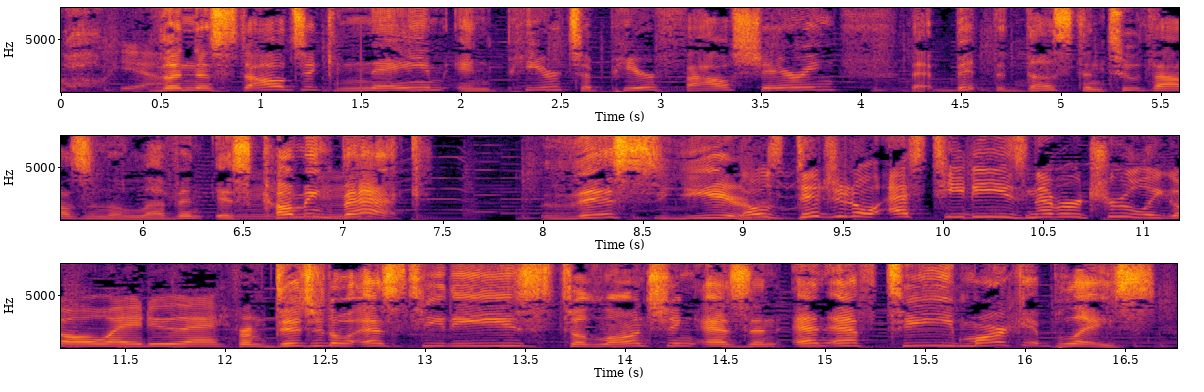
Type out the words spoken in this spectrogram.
Oh, yeah. the nostalgic name in peer to peer file sharing that bit the dust in 2011, is coming back this year. Mm-hmm. Those digital STDs never truly go away, do they? From digital STDs to launching as an NFT marketplace.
